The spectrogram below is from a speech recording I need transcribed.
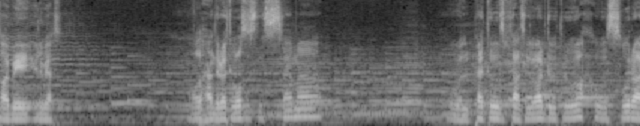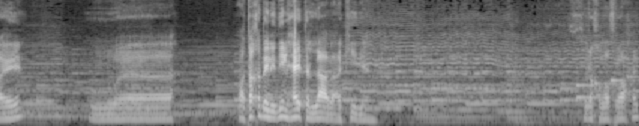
طيب إيه اللي بيحصل؟ واضح أنا دلوقتي باصص للسما والبيتلز بتاعت الورد بتروح والصورة اهي و أعتقد إن دي نهاية اللعبة أكيد يعني. الصورة خلاص راحت.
